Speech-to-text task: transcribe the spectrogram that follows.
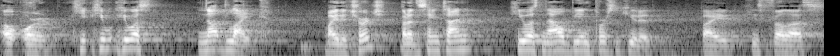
oh, or he, he, he was not liked by the church, but at the same time, he was now being persecuted by his fellows,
